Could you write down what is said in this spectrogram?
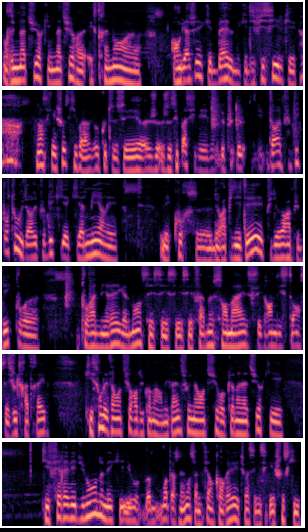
dans une nature qui est une nature extrêmement euh, engagée, qui est belle, mais qui est difficile, qui est, non, c'est quelque chose qui, voilà, écoute, c'est, euh, je, je sais pas s'il est, le, il y aura un public pour tout. Il y aura des publics qui, admirent les, les courses de rapidité et puis aura un public pour, euh, pour admirer également ces, ces, ces, fameux 100 miles, ces grandes distances, ces ultra trails qui sont des aventures hors du commun. On est quand même sur une aventure au cœur de la nature qui est, qui fait rêver du monde, mais qui, moi personnellement, ça me fait encore rêver. Tu vois, c'est quelque chose qui,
